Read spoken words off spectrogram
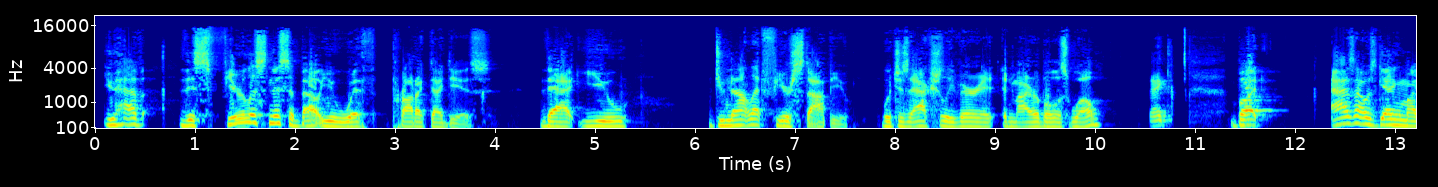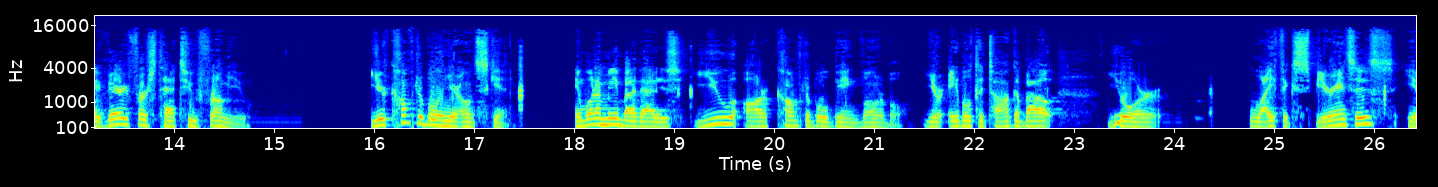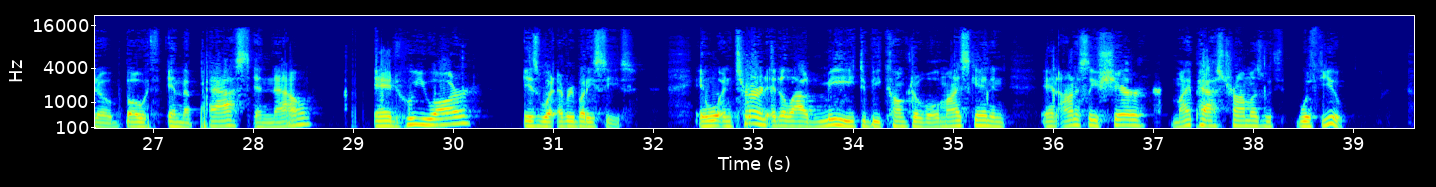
you have this fearlessness about you with product ideas that you do not let fear stop you, which is actually very admirable as well. Thank you. But as I was getting my very first tattoo from you, you're comfortable in your own skin. And what I mean by that is you are comfortable being vulnerable. You're able to talk about your life experiences, you know, both in the past and now. And who you are is what everybody sees. And what in turn, it allowed me to be comfortable in my skin and, and honestly share my past traumas with, with you.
